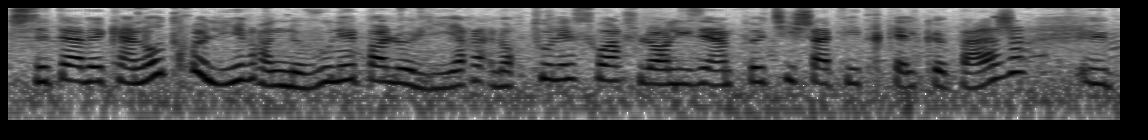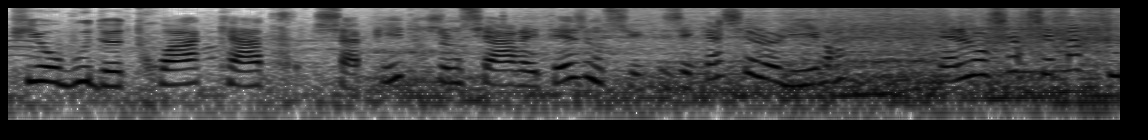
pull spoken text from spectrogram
C'était avec un autre livre, elles ne voulaient pas le lire. Alors tous les soirs, je leur lisais un petit chapitre, quelques pages. Et puis au bout de 3, 4 chapitres, je me suis arrêtée, je me suis, j'ai caché le livre. Et elles l'ont cherché partout.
